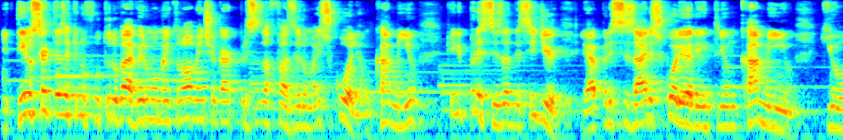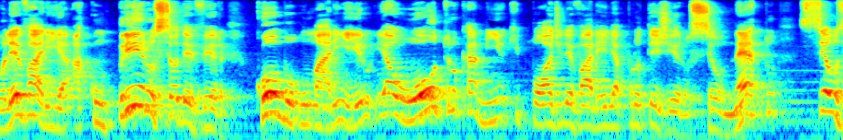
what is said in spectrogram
E tenho certeza que no futuro vai haver um momento novamente que o Garp precisa fazer uma escolha. Um caminho que ele precisa decidir. Ele vai precisar escolher entre um caminho que o levaria a cumprir o seu dever como um marinheiro e ao outro caminho que pode levar ele a proteger o seu neto, seus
